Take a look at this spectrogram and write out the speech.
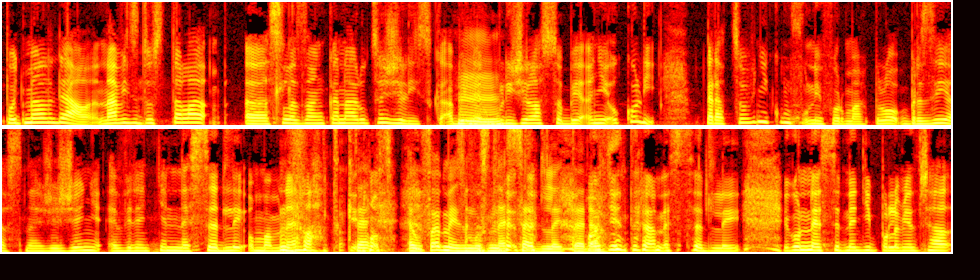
pojďme ale dál. Navíc dostala uh, slezanka na ruce želízka, aby hmm. neublížila sobě ani okolí. Pracovníkům v uniformách bylo brzy jasné, že ženě evidentně nesedly omamné látky. je eufemismus nesedly teda. Hodně teda nesedly. Jako nesedne ti podle mě třeba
